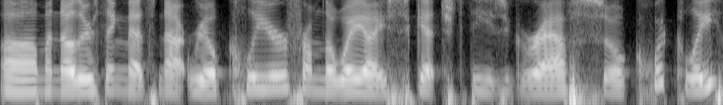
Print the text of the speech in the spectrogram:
Um, another thing that's not real clear from the way I sketched these graphs so quickly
